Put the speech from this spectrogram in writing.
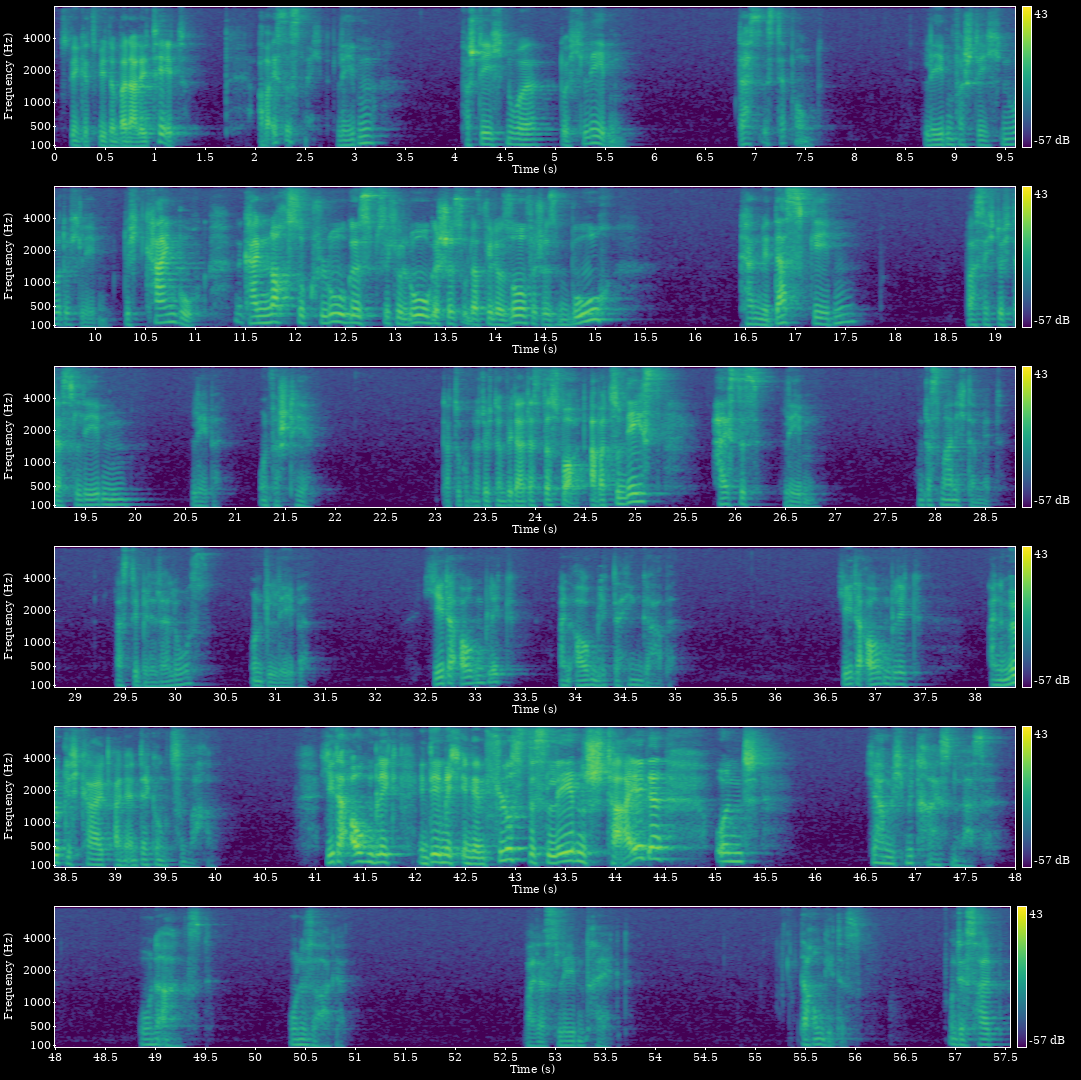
Das klingt jetzt wieder Banalität. Aber ist es nicht. Leben verstehe ich nur durch Leben. Das ist der Punkt. Leben verstehe ich nur durch Leben. Durch kein Buch. Kein noch so kluges, psychologisches oder philosophisches Buch kann mir das geben, was ich durch das Leben lebe und verstehe. Dazu kommt natürlich dann wieder das, das Wort. Aber zunächst heißt es Leben. Und das meine ich damit. Lass die Bilder los und lebe. Jeder Augenblick ein Augenblick der Hingabe. Jeder Augenblick eine Möglichkeit, eine Entdeckung zu machen. Jeder Augenblick, in dem ich in den Fluss des Lebens steige und ja, mich mitreißen lasse. Ohne Angst, ohne Sorge, weil das Leben trägt. Darum geht es. Und deshalb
